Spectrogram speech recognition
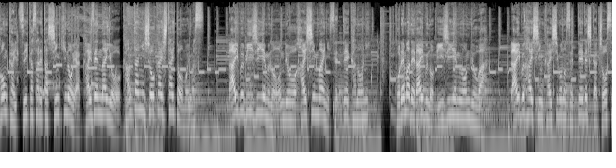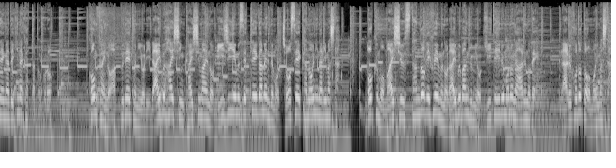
今回追加された新機能や改善内容を簡単に紹介したいと思います。ライブ BGM の音量を配信前に設定可能に。これまでライブの BGM 音量はライブ配信開始後の設定でしか調整ができなかったところ。今回のアップデートによりライブ配信開始前の BGM 設定画面でも調整可能になりました。僕も毎週スタンド FM のライブ番組を聞いているものがあるのでなるほどと思いました。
